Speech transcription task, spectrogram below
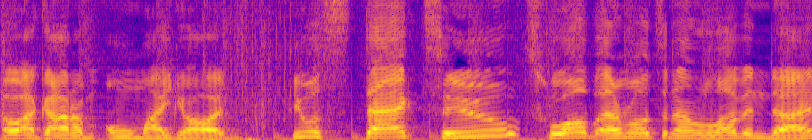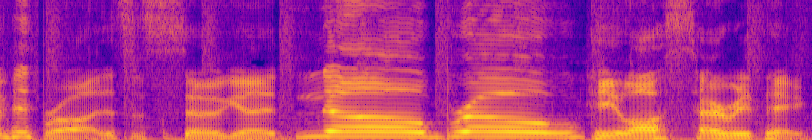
Oh, I got him. Oh my god. He will stack too? 12 emeralds and 11 diamonds? Bro, this is so good. No, bro. He lost everything.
